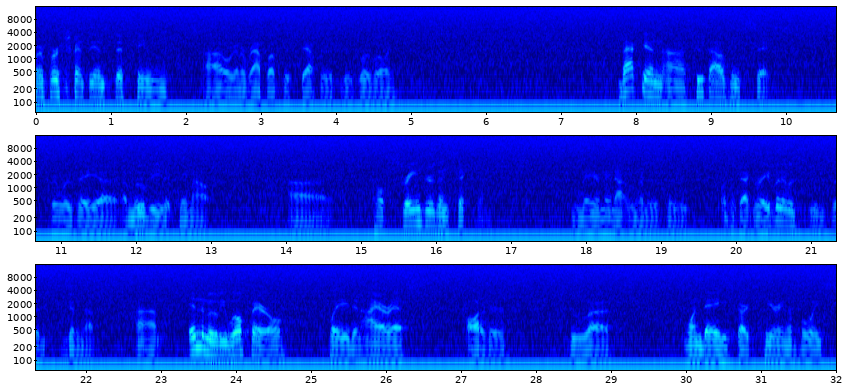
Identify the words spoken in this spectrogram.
We're in 1 Corinthians 15. Uh, we're going to wrap up this chapter this week, Lord willing. Back in uh, 2006, there was a, uh, a movie that came out uh, called Stranger Than Fiction. You may or may not remember this movie. It wasn't that great, but it was, it was good enough. Um, in the movie, Will Ferrell played an IRS auditor who uh, one day he starts hearing a voice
